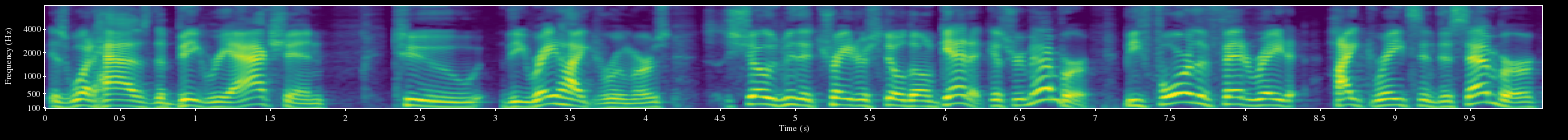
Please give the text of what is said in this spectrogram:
is what has the big reaction to the rate hike rumors shows me that traders still don't get it. Because remember, before the Fed rate hiked rates in December,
